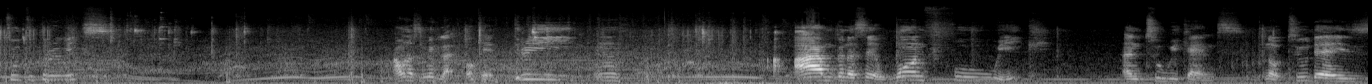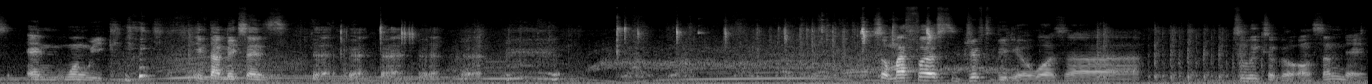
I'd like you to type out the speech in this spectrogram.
two to three weeks. I want to say maybe like okay, three. Mm, I'm gonna say one full week and two weekends. No, two days and one week, if that makes sense. So my first drift video was uh, two weeks ago on Sunday,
